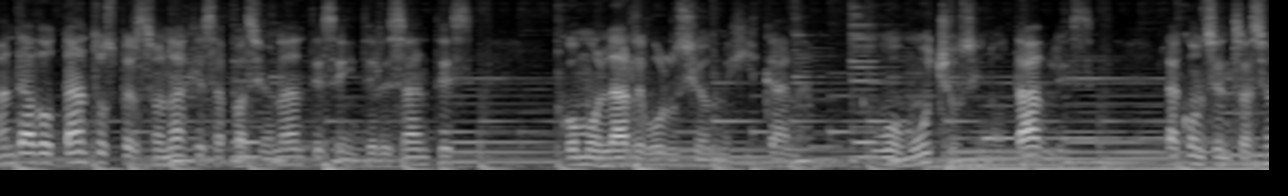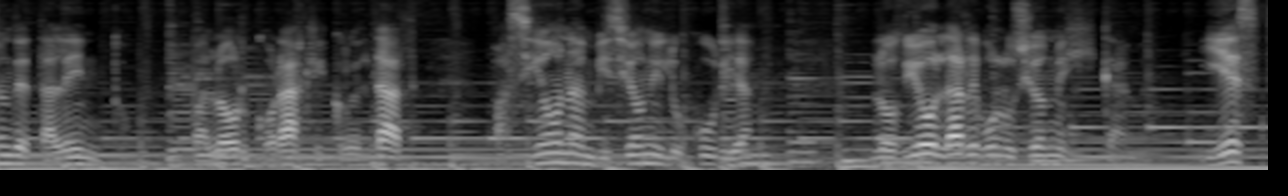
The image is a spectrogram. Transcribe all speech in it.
han dado tantos personajes apasionantes e interesantes como la Revolución Mexicana. Hubo muchos y notables. La concentración de talento, valor, coraje, crueldad, pasión, ambición y lujuria, lo dio la Revolución Mexicana. Y es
